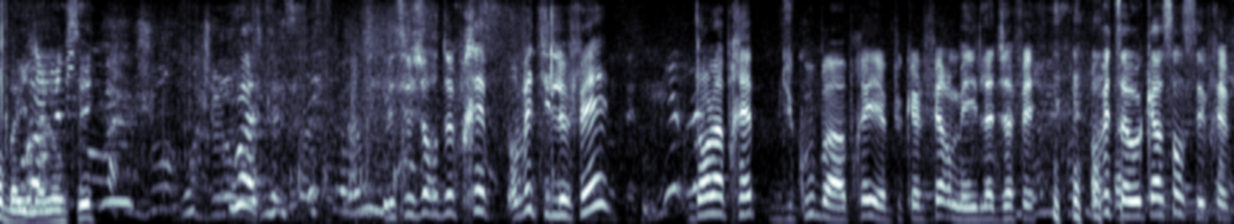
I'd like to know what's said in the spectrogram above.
Oh bah il a lancé. Mais ce genre de prep, en fait, il le fait dans la prep. Du coup, bah après, il n'y a plus qu'à le faire, mais il l'a déjà fait. En fait, ça n'a aucun sens ces prep.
